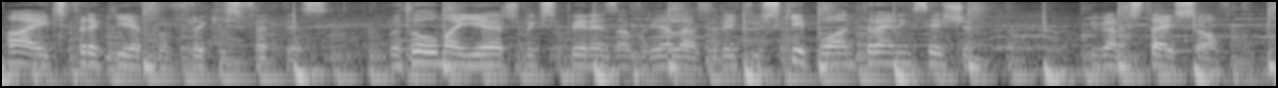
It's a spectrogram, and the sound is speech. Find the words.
Hi, it's Frikkie here from Frikkie's Fitness. With all my years of experience I've realized that if you skip one training session, you're gonna stay soft.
